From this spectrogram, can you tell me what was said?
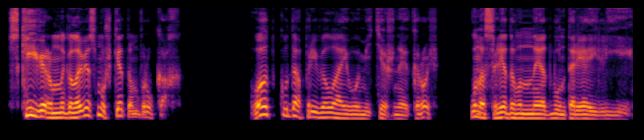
с кивером на голове с мушкетом в руках. Вот куда привела его мятежная кровь, унаследованная от бунтаря Ильи.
